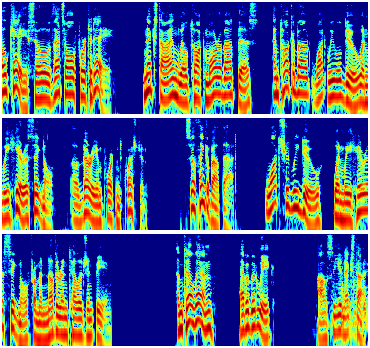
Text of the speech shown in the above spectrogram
Okay, so that's all for today. Next time we'll talk more about this and talk about what we will do when we hear a signal, a very important question. So think about that. What should we do when we hear a signal from another intelligent being. Until then, have a good week. I'll see you next time.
